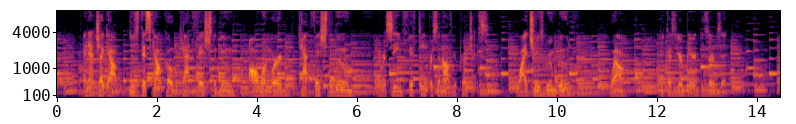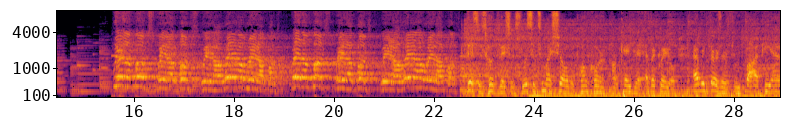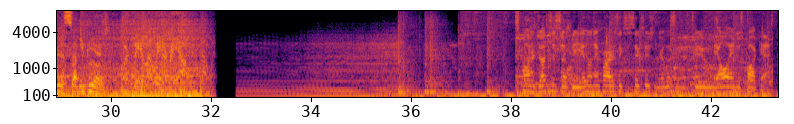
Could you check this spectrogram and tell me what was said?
And at checkout, use discount code CATFISHTheGoon, all one word, CATFISHTheGoon, and receive 15% off your purchase. Why choose Groom Goon? Well, because your beard deserves it. Wait a punch, wait we're wait a, wait a, wait a punch, wait a punch, wait a punch, wait a, wait a, wait a punch. This is Hood Vicious. Listen to my show, The Punk Corner, on KJ Epic Radio, every Thursday from 5 p.m. to 7 p.m. Connor Justice of the Inland Empire 66ers, and you're listening to the All Angels podcast.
